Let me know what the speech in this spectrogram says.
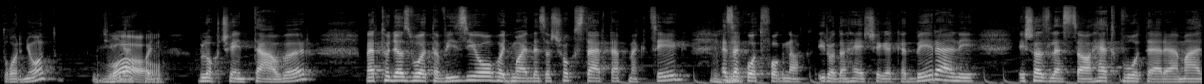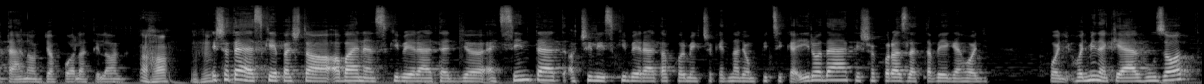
tornyot, úgy wow. hívják, hogy blockchain tower, mert hogy az volt a vízió, hogy majd ez a sok startup meg cég, uh-huh. ezek ott fognak irodahelységeket bérelni, és az lesz a headquarterrel Máltának gyakorlatilag. Aha. Uh-huh. És hát ehhez képest a, a Binance kibérelt egy, egy szintet, a Chili's kibérelt akkor még csak egy nagyon picike irodát, és akkor az lett a vége, hogy, hogy, hogy mindenki elhúzott,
